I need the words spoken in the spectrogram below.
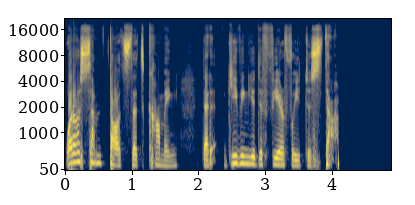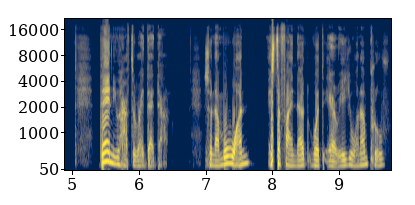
What are some thoughts that's coming that giving you the fear for you to stop? Then you have to write that down. So number one is to find out what area you want to improve.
